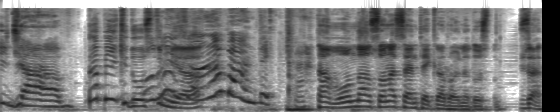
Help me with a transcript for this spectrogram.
Oynayacağım? Tabii ki dostum ya. Sonra ben de. Tamam ondan sonra sen tekrar oyna dostum. Güzel.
